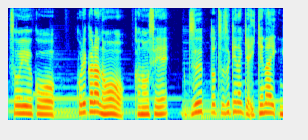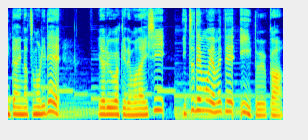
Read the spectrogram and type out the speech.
そういうこうこれからの可能性ずっと続けなきゃいけないみたいなつもりでやるわけでもないしいつでもやめていいというか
